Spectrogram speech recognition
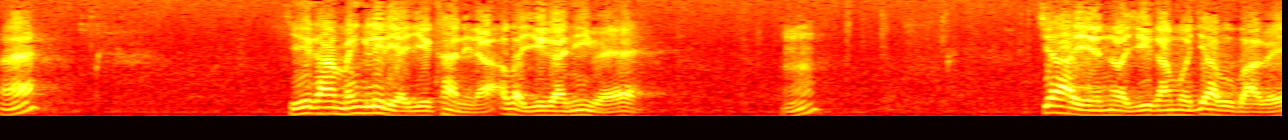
ဟမ် ရေကမိန်းကလေးတွေကရေခတ်နေတာအောက်ကရေကကြီးပဲဟမ်ကြရင်တော့ရေကမကြဘူးပါပဲ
